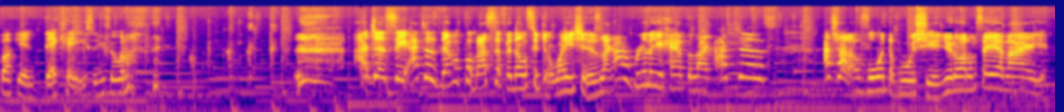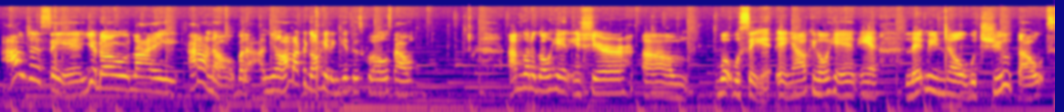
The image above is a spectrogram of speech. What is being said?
fucking decades. So you feel what I'm saying? I just see I just never put myself in those situations. Like I really have to like I just I try to avoid the bullshit. You know what I'm saying? Like I'm just saying, you know, like I don't know, but you know, I'm about to go ahead and get this closed out. I'm gonna go ahead and share um what was said and y'all can go ahead and let me know what you thought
